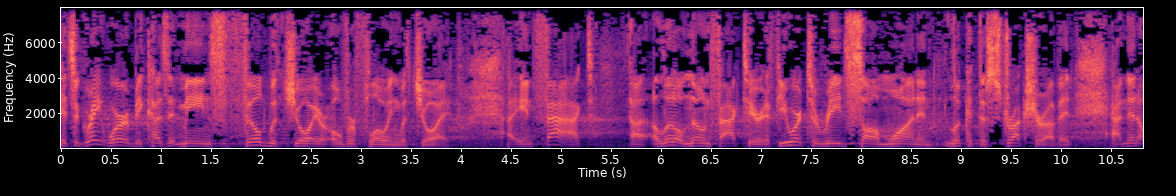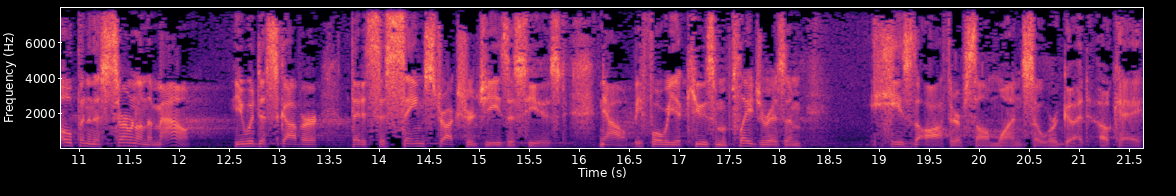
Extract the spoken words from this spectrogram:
It's a great word because it means filled with joy or overflowing with joy. Uh, in fact, uh, a little known fact here, if you were to read Psalm 1 and look at the structure of it and then open in the Sermon on the Mount, you would discover that it's the same structure Jesus used. Now, before we accuse him of plagiarism, he's the author of Psalm 1, so we're good. Okay.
